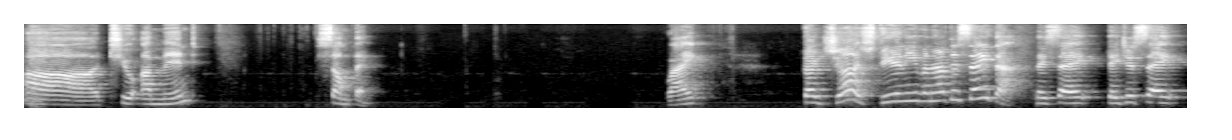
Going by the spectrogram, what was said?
uh, to amend something, right? The judge didn't even have to say that. They say they just say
